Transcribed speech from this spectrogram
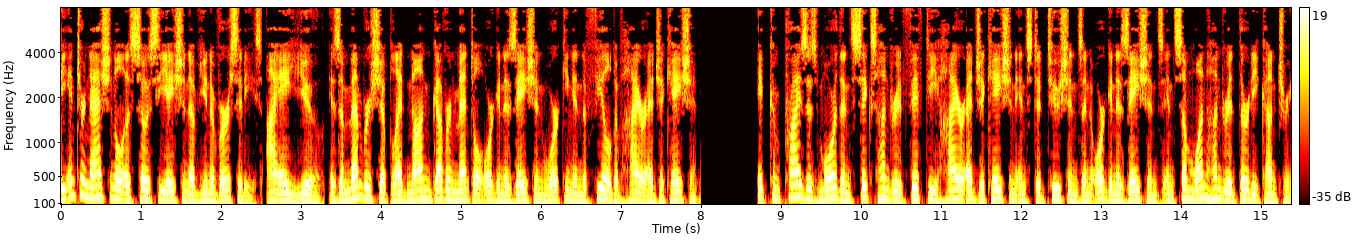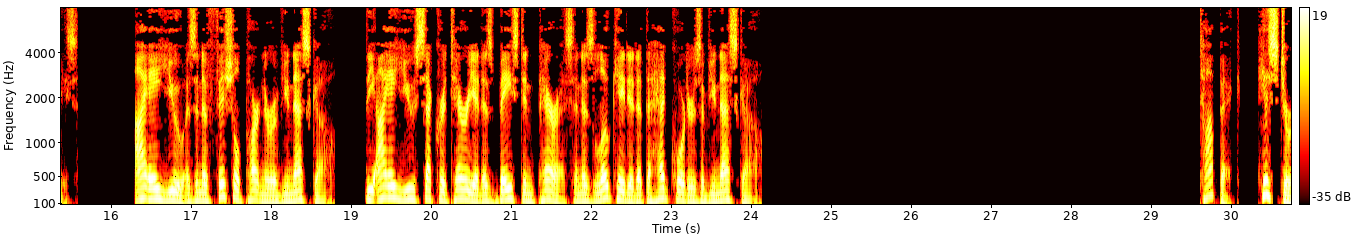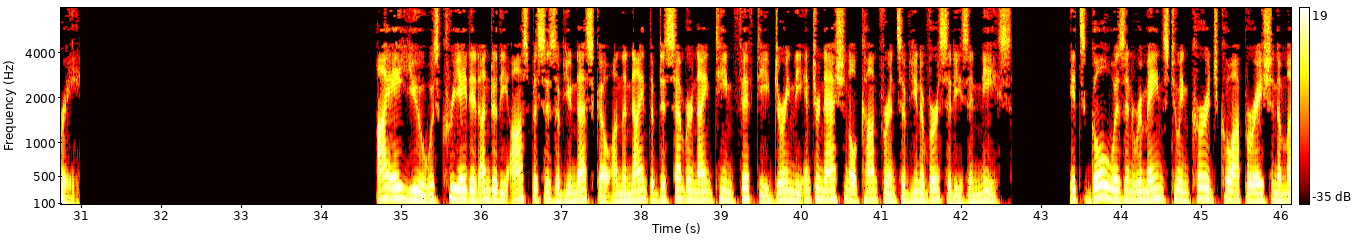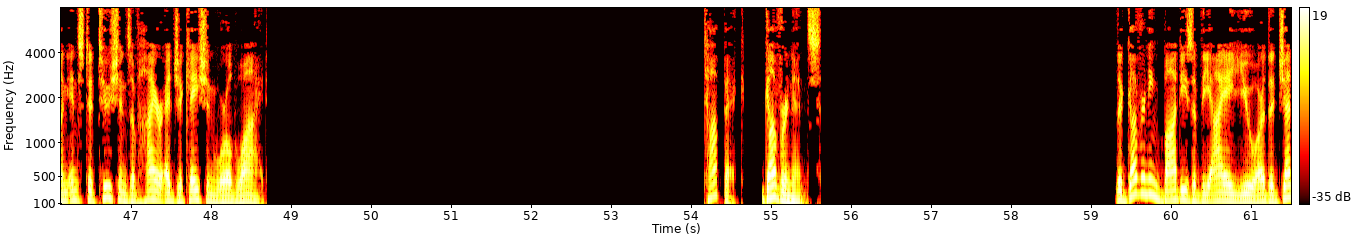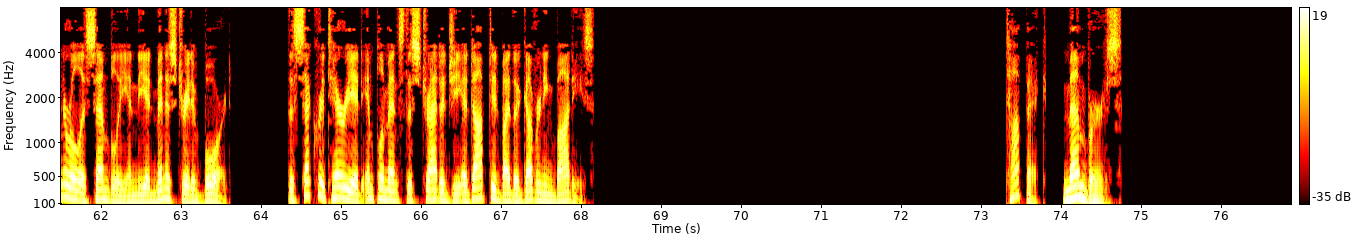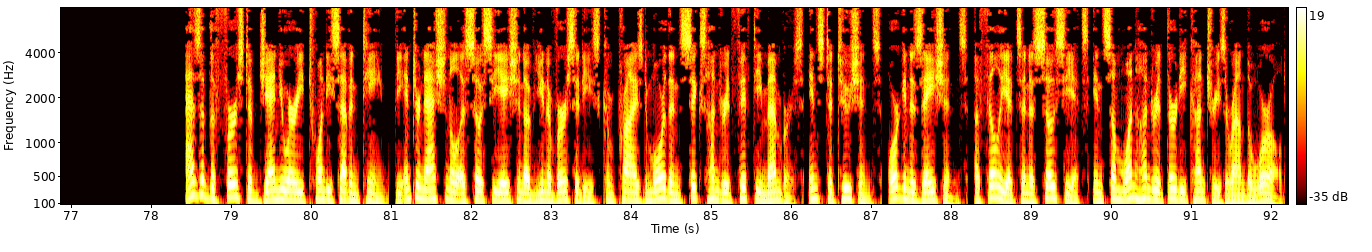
The International Association of Universities is a membership-led non-governmental organization working in the field of higher education. It comprises more than 650 higher education institutions and organizations in some 130 countries. IAU is an official partner of UNESCO. The IAU Secretariat is based in Paris and is located at the headquarters of UNESCO. History IAU was created under the auspices of UNESCO on 9 December 1950 during the International Conference of Universities in Nice. Its goal was and remains to encourage cooperation among institutions of higher education worldwide. Governance The governing bodies of the IAU are the General Assembly and the Administrative Board. The Secretariat implements the strategy adopted by the governing bodies. Members As of 1 January 2017, the International Association of Universities comprised more than 650 members institutions, organizations, affiliates and associates in some 130 countries around the world.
